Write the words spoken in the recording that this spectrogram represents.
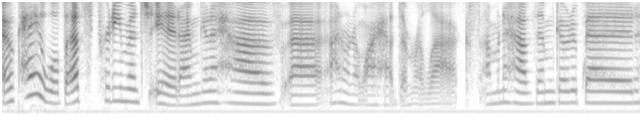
Okay, well that's pretty much it. I'm going to have, uh, I don't know why I had them relax. I'm going to have them go to bed.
